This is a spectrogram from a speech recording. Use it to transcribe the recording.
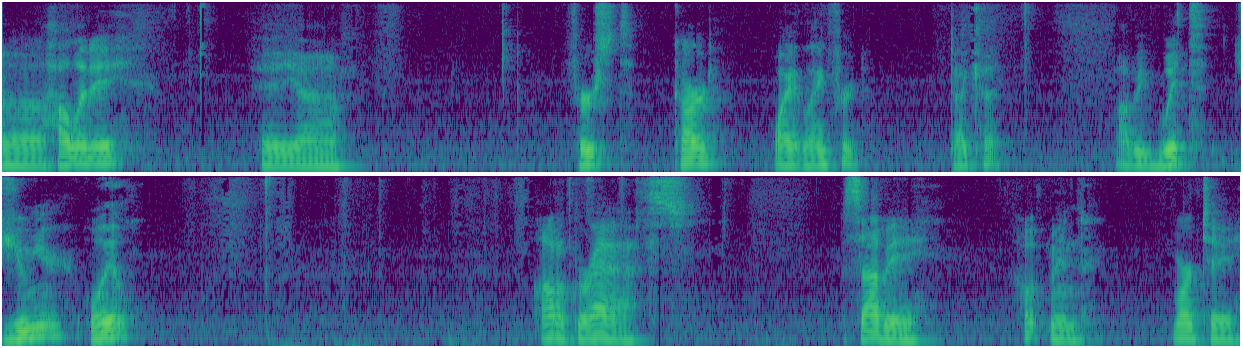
Uh, Holliday, a uh, first card. Wyatt Langford, die cut. Bobby Witt Jr., oil. Autographs. Sabe, Outman, Marte,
